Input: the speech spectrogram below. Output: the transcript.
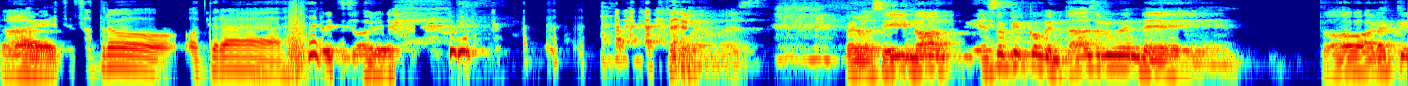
Ah, ver, esa es otro, otra. otra historia. pero, sí, no, eso que comentabas, Rubén, de todo ahora que,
